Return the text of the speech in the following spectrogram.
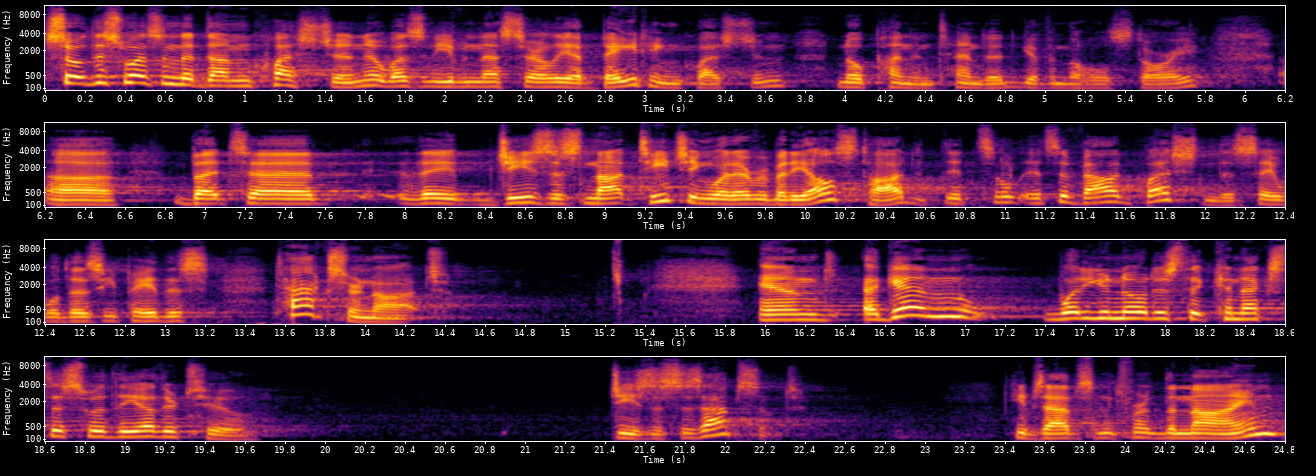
So this wasn't a dumb question. It wasn't even necessarily a baiting question, no pun intended, given the whole story. Uh, but they, Jesus not teaching what everybody else taught, it's a, it's a valid question to say, well, does he pay this tax or not? And again, what do you notice that connects this with the other two? Jesus is absent. He's absent from the nine.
